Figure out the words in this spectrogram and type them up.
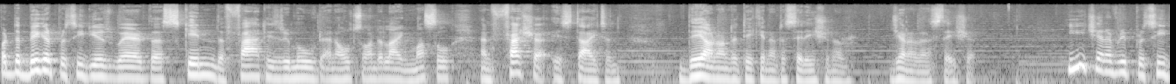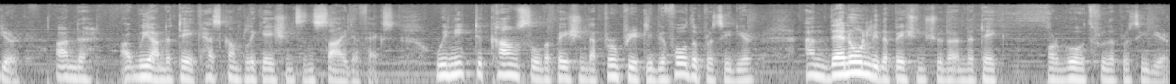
But the bigger procedures where the skin, the fat is removed and also underlying muscle and fascia is tightened, they are undertaken under sedation or general anesthesia. Each and every procedure under, uh, we undertake has complications and side effects. We need to counsel the patient appropriately before the procedure and then only the patient should undertake or go through the procedure.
